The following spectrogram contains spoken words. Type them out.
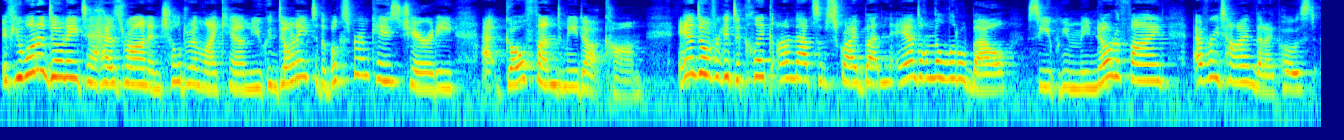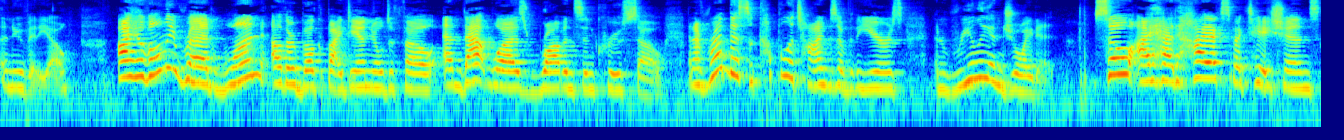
If you want to donate to Hezron and children like him, you can donate to the Books for MK's charity at GoFundMe.com. And don't forget to click on that subscribe button and on the little bell so you can be notified every time that I post a new video. I have only read one other book by Daniel Defoe, and that was Robinson Crusoe. And I've read this a couple of times over the years and really enjoyed it. So I had high expectations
